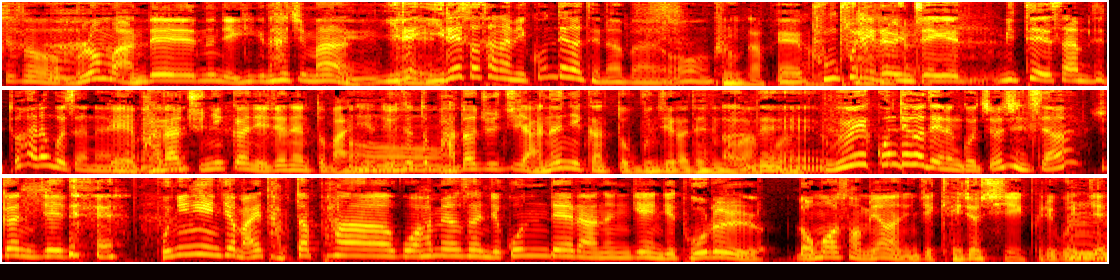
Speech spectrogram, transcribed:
그래서 물론 뭐 안 되는 얘기긴 하지만 네, 이래, 예. 이래서 사람이 꼰대가 되나 봐요. 그런가 봐요. 예, 분풀이를 이제 밑에 사람들이 또 하는 거잖아요. 예, 받아주니까 예전엔 또 많이 했는데 요새 또 어. 받아주지 않으니까 또 문제가 되는 것 아, 같고요. 네. 왜 꼰대가 되는 거죠, 진짜? 그러니까 이제 네. 본인이 이제 많이 답답하고 하면서 이제 꼰대라는 게 이제 도를 넘어서면 이제 개저씨 그리고 이제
